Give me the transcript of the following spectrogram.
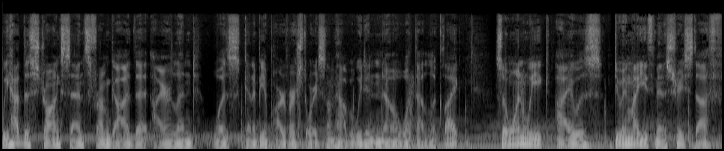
we had this strong sense from God that Ireland was going to be a part of our story somehow, but we didn't know what that looked like. So one week I was doing my youth ministry stuff,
